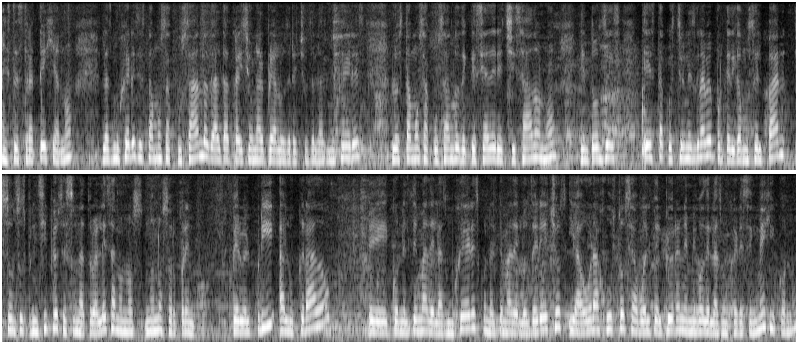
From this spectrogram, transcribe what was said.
esta estrategia, ¿no? Las mujeres estamos acusando de alta traición al PRI a los derechos de las mujeres, lo estamos acusando de que se ha derechizado, ¿no? Y entonces esta cuestión es grave porque, digamos, el PAN son sus principios, es su naturaleza, no nos, no nos sorprende. Pero el PRI ha lucrado eh, con el tema de las mujeres, con el tema de los derechos y ahora justo se ha vuelto el peor enemigo de las mujeres en México, ¿no?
